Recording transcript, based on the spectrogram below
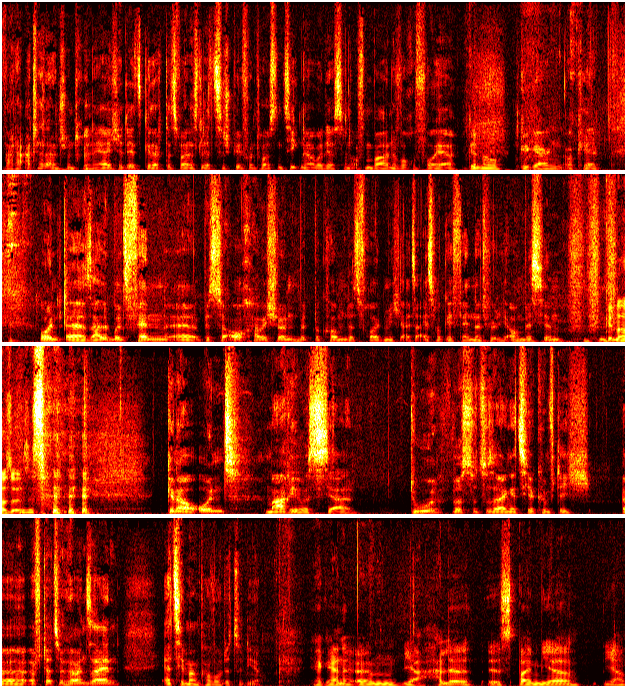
War der Atalan schon drin? Ja, ich hätte jetzt gedacht, das war das letzte Spiel von Thorsten Ziegner, aber der ist dann offenbar eine Woche vorher genau. gegangen. Okay. Und äh, Saarlembuls-Fan äh, bist du auch, habe ich schon mitbekommen. Das freut mich als Eishockey-Fan natürlich auch ein bisschen. Genau so ist es. genau, und Marius, ja, du wirst sozusagen jetzt hier künftig äh, öfter zu hören sein. Erzähl mal ein paar Worte zu dir. Ja, gerne. Ähm, ja, Halle ist bei mir ja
